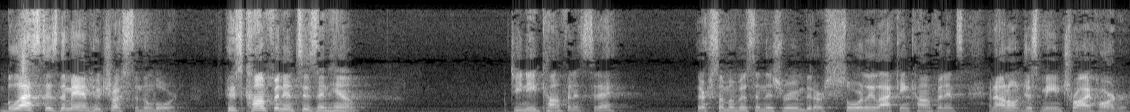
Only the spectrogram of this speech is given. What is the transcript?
Blessed is the man who trusts in the Lord, whose confidence is in him. Do you need confidence today? There are some of us in this room that are sorely lacking confidence, and I don't just mean try harder.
